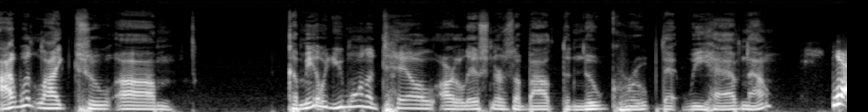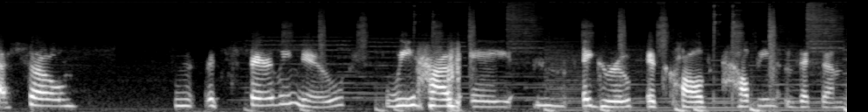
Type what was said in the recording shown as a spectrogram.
I would like to, um, Camille, you want to tell our listeners about the new group that we have now? Yes. So it's fairly new. We have a a group. It's called Helping Victims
